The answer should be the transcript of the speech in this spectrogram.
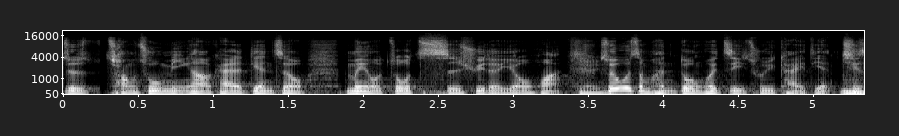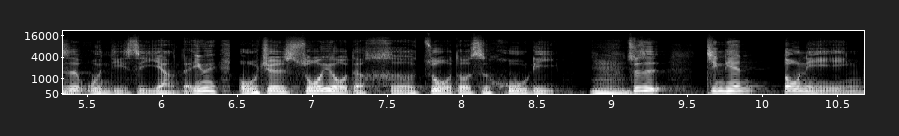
就是闯出名号开了店之后，没有做持续的优化。所以为什么很多人会自己出去开店？其实问题是一样的，因为我觉得所有的合作都是互利。嗯，就是今天都你赢，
